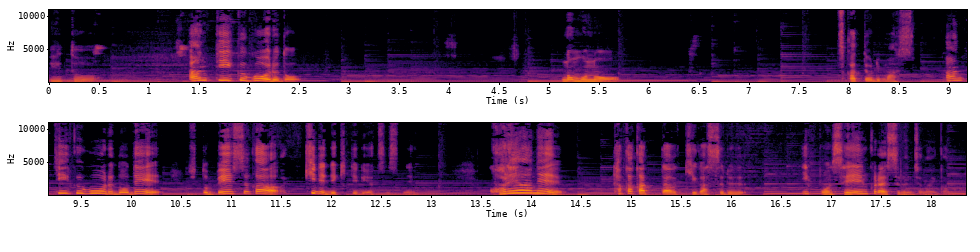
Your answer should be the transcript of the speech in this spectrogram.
えっ、ー、と、アンティークゴールドのものを使っております。アンティークゴールドで、ちょっとベースが木でできてるやつですね。これはね、高かった気がする。1本1000円くらいするんじゃないかな。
